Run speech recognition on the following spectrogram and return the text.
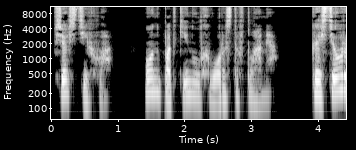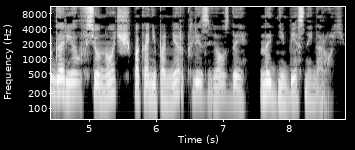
все стихло. Он подкинул хвороста в пламя. Костер горел всю ночь, пока не померкли звезды над небесной горой.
